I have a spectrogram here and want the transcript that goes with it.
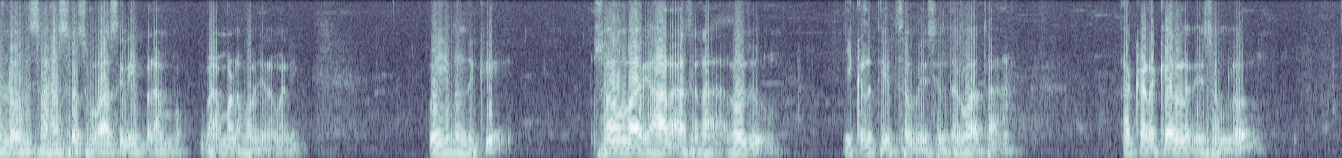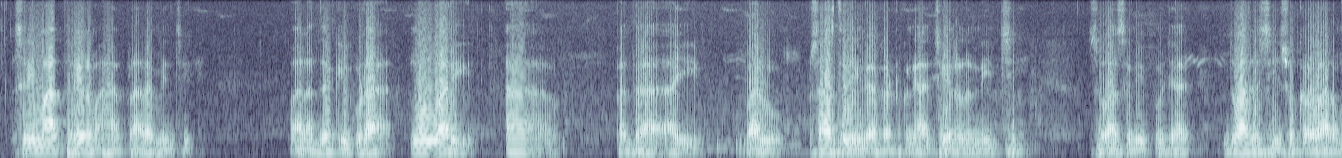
రెండవది సహస్ర సువాసిని బ్రాహ్మ బ్రాహ్మణ భోజనం అని వెయ్యి మందికి స్వామివారి ఆరాధన రోజు ఇక్కడ తీర్థం వేసిన తర్వాత అక్కడ కేరళ దేశంలో శ్రీమాత్రే నమః ప్రారంభించి వారందరికీ కూడా నవ్వారి పెద్ద అవి వాళ్ళు శాస్త్రీయంగా కట్టుకునే ఆ చీరలన్నీ ఇచ్చి సువాసిని పూజ ద్వాదశి శుక్రవారం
